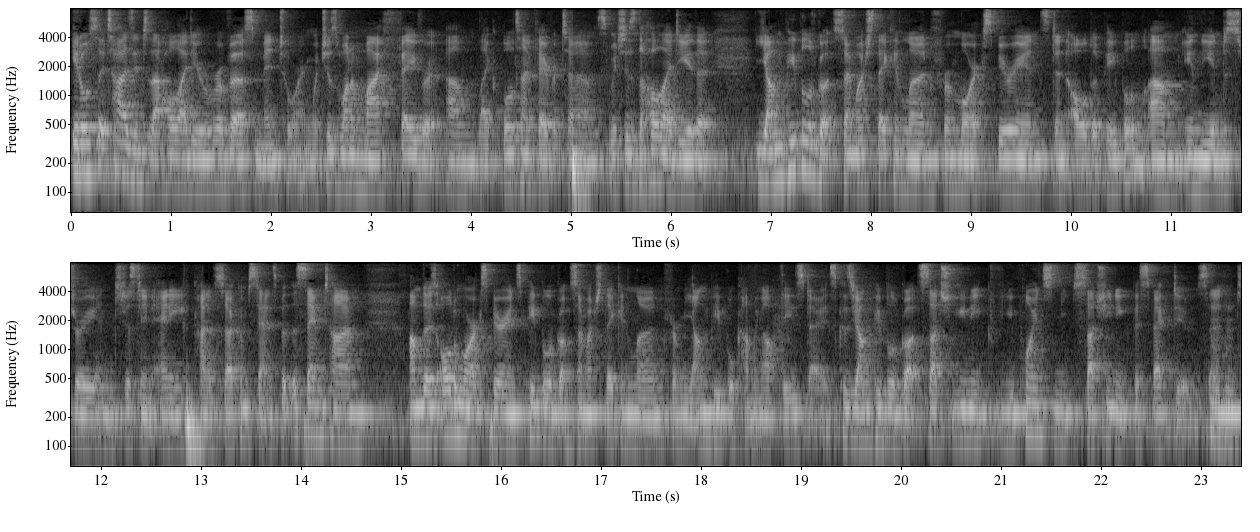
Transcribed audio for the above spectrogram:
it also ties into that whole idea of reverse mentoring, which is one of my favorite, um, like all time favorite terms, which is the whole idea that young people have got so much they can learn from more experienced and older people um, in the industry and just in any kind of circumstance. But at the same time, um, those older, more experienced people have got so much they can learn from young people coming up these days because young people have got such unique viewpoints and such unique perspectives. And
